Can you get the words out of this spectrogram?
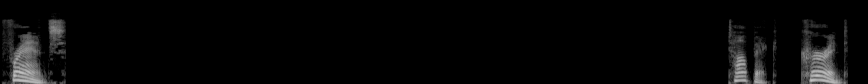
France Current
